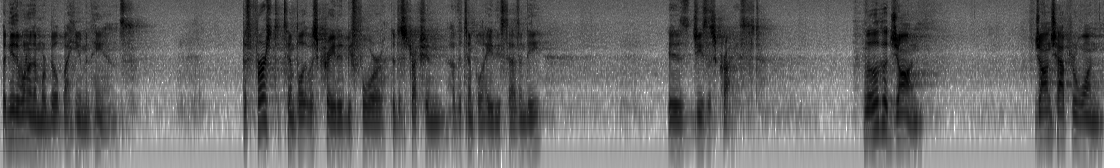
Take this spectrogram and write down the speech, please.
but neither one of them were built by human hands. The first temple that was created before the destruction of the temple in AD 70 is Jesus Christ. Look at John. John chapter 1.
